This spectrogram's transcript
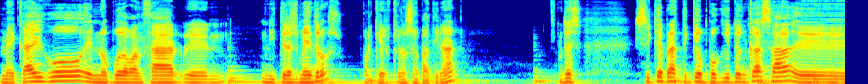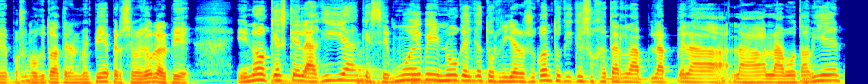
Me caigo, no puedo avanzar ni tres metros, porque es que no sé patinar. Entonces, sí que practiqué un poquito en casa, eh, pues un poquito a tenerme en pie, pero se me dobla el pie. Y no, que es que la guía que se mueve, no, que hay que atornillar no sé cuánto, que hay que sujetar la, la, bota bien,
